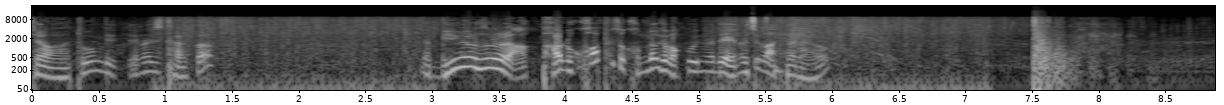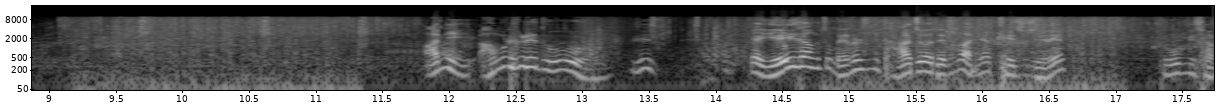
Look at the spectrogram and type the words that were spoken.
자 도움이 에너지? 야, 미명선을 아, 바로 코앞에서 겁나게 맞고 있는데 에너지가 안 달아요? 아니 아무리 그래도 야 예의상 좀 에너지 좀 달아줘야 되는 거 아니야 개주제? 도움이 참.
